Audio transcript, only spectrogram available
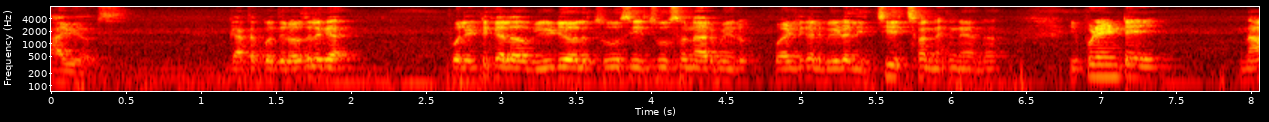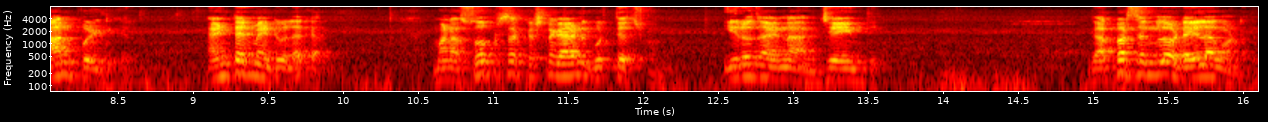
హాయ్ గత కొద్ది రోజులుగా పొలిటికల్ వీడియోలు చూసి చూస్తున్నారు మీరు. పొలిటికల్ వీడియోలు ఇచ్చి ఇచ్చున్నాను నేను. ఇప్పుడేంటి? నాన్ పొలిటికల్. ఎంటర్టైన్మెంట్ వల్ల కాదు. మన సూపర్ కృష్ణ గారిని గుర్తు ఈరోజు ఆయన జయంతి. గబ్బర్ సింగ్లో డైలాగ్ ఉంటుంది.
